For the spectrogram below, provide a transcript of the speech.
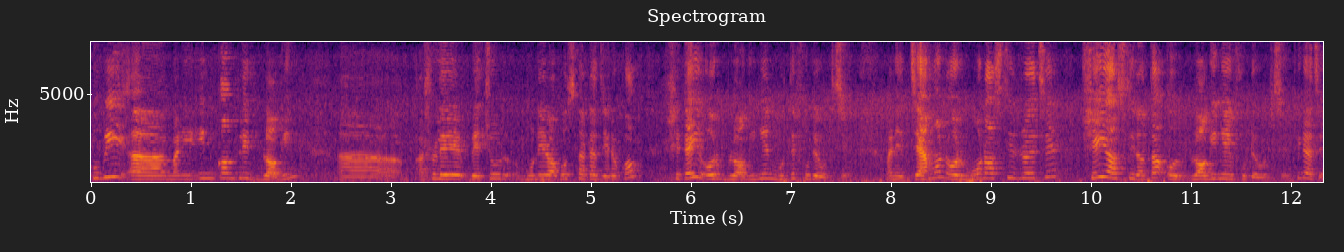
খুবই মানে ইনকমপ্লিট ব্লগিং আসলে বেচুর মনের অবস্থাটা যেরকম, সেটাই ওর ব্লগিংয়ের মধ্যে ফুটে উঠছে। মানে যেমন ওর মন অস্থির রয়েছে, সেই অস্থিরতা ওর ব্লগিংয়ে ফুটে উঠছে, ঠিক আছে?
